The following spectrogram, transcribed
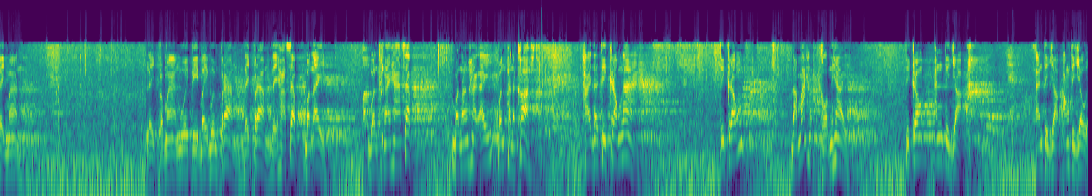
លេខម៉ាន លេខប្រមាណ1 2 3 4 5លេខ5លេខ50បុណ្យអីបុណ្យថ្ងៃ50បុណ្យហ្នឹងហៅអីបុណ្យ Pentecost ហើយនៅទីក្រុងណា ទីក្រុងដាម៉ាស់ក្របនេះហើយទីក្រុងអន្តិយ៉កអន្តិយ៉កអង្គតិយោត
